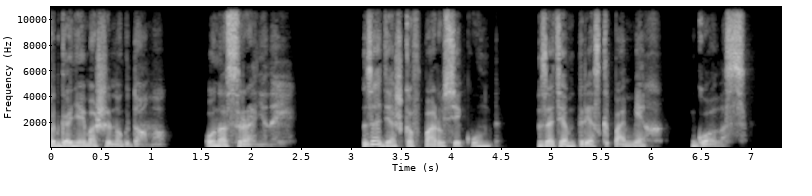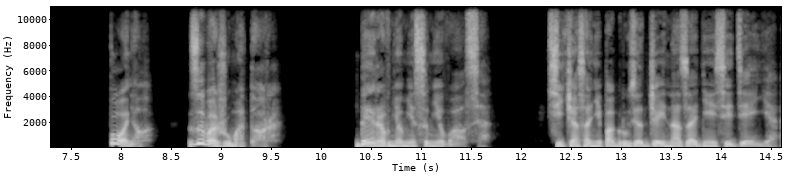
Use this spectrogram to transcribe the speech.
подгоняй машину к дому. У нас раненый». Задержка в пару секунд. Затем треск помех, голос. «Понял. Завожу мотор». Дейра в нем не сомневался. Сейчас они погрузят Джейн на заднее сиденье.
